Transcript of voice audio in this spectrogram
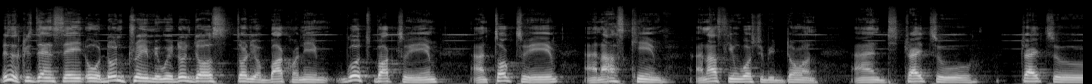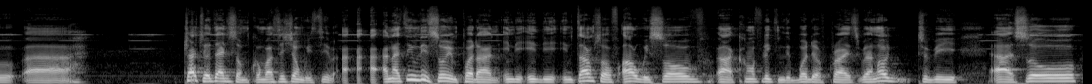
this is Christians saying, "Oh, don't throw him away. Don't just turn your back on him. Go back to him and talk to him and ask him and ask him what should be done and try to try to." Uh, try to enter into some conversation with him. I, I, and I think this is so important in the in the in terms of how we solve uh, conflict in the body of Christ. We are not to be uh, so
